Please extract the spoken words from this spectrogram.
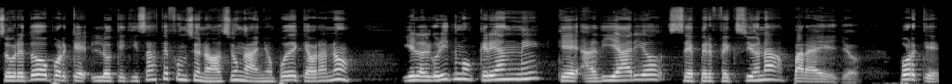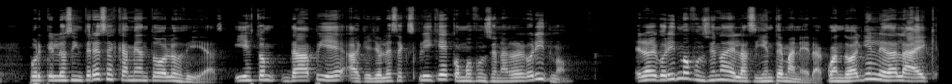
sobre todo porque lo que quizás te funcionó hace un año puede que ahora no. Y el algoritmo, créanme que a diario se perfecciona para ello. ¿Por qué? Porque los intereses cambian todos los días. Y esto da pie a que yo les explique cómo funciona el algoritmo. El algoritmo funciona de la siguiente manera. Cuando alguien le da like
